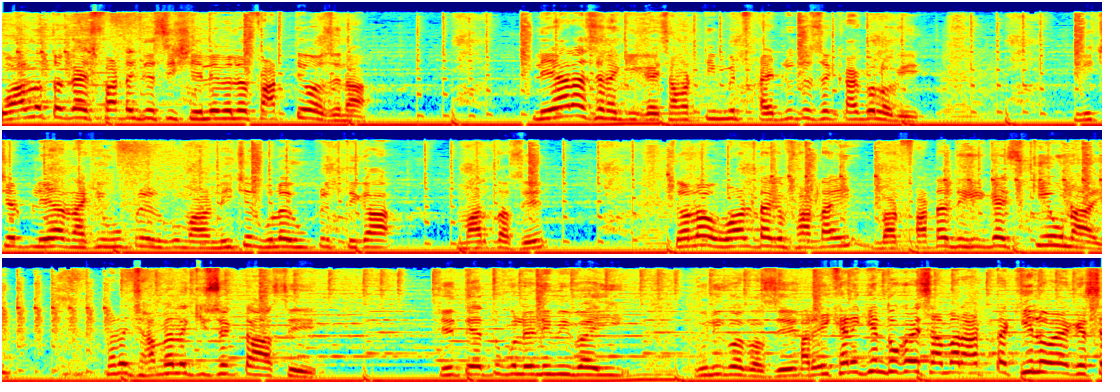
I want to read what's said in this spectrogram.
ওয়ালও তো গাইজ ফাটাই ফাটাইতেছি সে লেভেলের ফাটতেও আছে না। প্লেয়ার আছে নাকি গাইস আমার টিমমেট ফাইট লইতেছে কাগো লগে। নিচের প্লেয়ার নাকি উপরের মানে নিচের গুলাই উপরের থেকে মারতাছে। চলো, ওয়ালটাকে ফাটাই বাট ফাটাই দেখি গাইস কেউ নাই। মানে ঝামেলা কিছু একটা আছে। যেহেতু এতগুলো নিবি ভাই উনি আছে? আর এখানে কিন্তু গাইস আমার আটটা কিল হয়ে গেছে,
